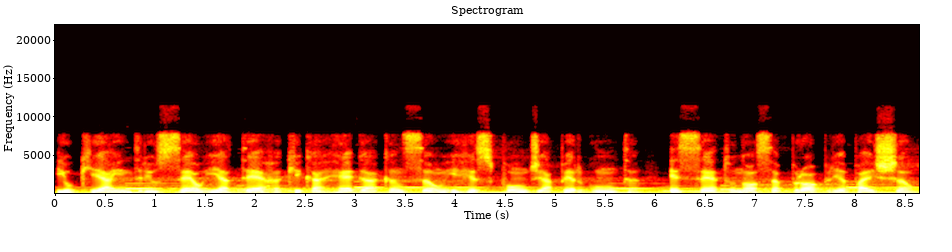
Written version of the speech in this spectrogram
E o que há entre o céu e a terra que carrega a canção e responde à pergunta, exceto nossa própria paixão?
